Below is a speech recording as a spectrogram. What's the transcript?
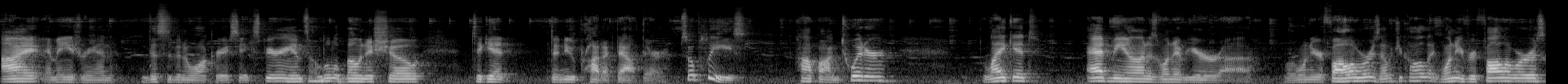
I am Adrian. This has been a Walker AC experience, a little bonus show to get the new product out there. So please hop on Twitter, like it, add me on as one of your uh, one of your followers. Is that what you call it? One of your followers.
